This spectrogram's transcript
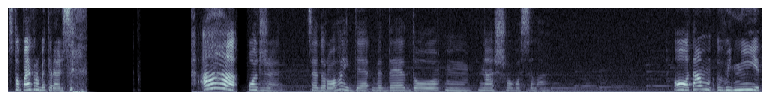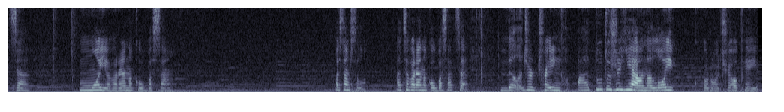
Стоп, а як робити рельси? А, отже, ця дорога йде, веде до м, нашого села. О, там видніється моя варена ковбаса. Ось там село. А це варена ковбаса, це Villager Trading. А тут уже є аналої. Коротше, окей.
